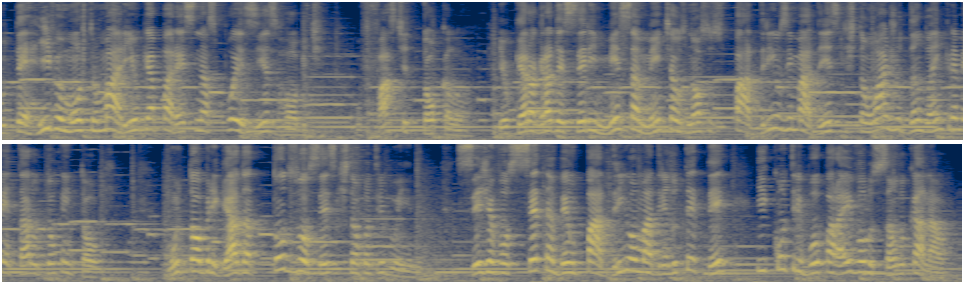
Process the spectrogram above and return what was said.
o terrível monstro marinho que aparece nas poesias Hobbit, o Fasttócalon. Eu quero agradecer imensamente aos nossos padrinhos e madrinhas que estão ajudando a incrementar o Tolkien Talk. Muito obrigado a todos vocês que estão contribuindo. Seja você também um padrinho ou madrinha do TT e contribua para a evolução do canal.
